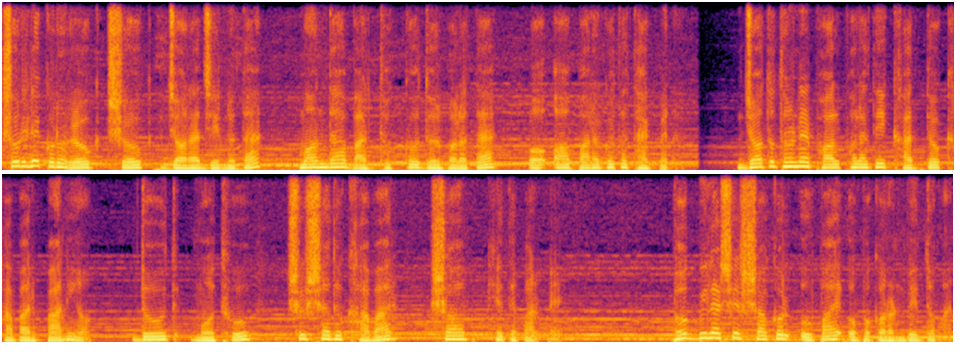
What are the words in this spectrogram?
শরীরে কোনো রোগ, শোক, জরাজীর্ণতা, মন্দা, বার্ধক্য, দুর্বলতা ও অপারগতা থাকবে না। যত ধরনের ফল ফলাদি, খাদ্য, খাবার, পানীয়, দুধ, মধু, সুস্বাদু খাবার, সব খেতে পারবে। ভোগবিলাসের সকল উপায় উপকরণ বিদ্যমান।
